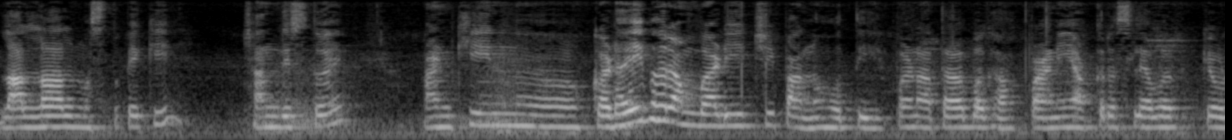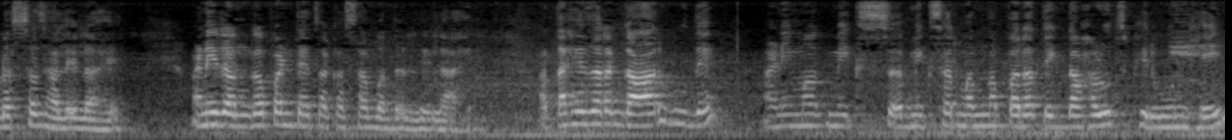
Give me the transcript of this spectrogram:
लाल लाल मस्तपैकी छान दिसतोय. आणखीन कढईभर आंबाडीची पानं होती पण आता बघा पाणी आक्रसल्यावर केवढंसं झालेलं आहे. आणि रंग पण त्याचा कसा बदललेला आहे. आता हे जरा गार होऊ दे आणि मग मिक्स मिक्सरमधनं परत एकदा हळूच फिरवून घेईन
